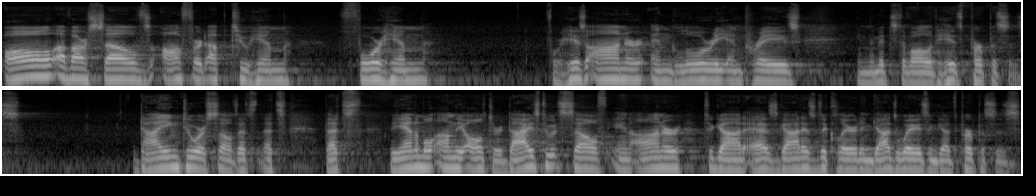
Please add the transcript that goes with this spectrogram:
all of ourselves offered up to him for him, for his honor and glory and praise in the midst of all of his purposes. Dying to ourselves, that's, that's, that's the animal on the altar, dies to itself in honor to God as God has declared in God's ways and God's purposes,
